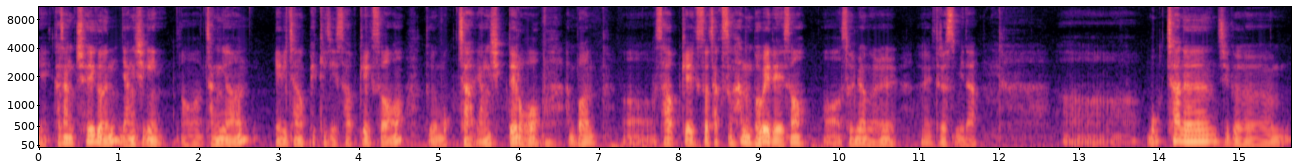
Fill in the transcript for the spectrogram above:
예, 가장 최근 양식인 어, 작년 예비 창업 패키지 사업 계획서 그 목차 양식대로 한번 어, 사업 계획서 작성하는 법에 대해서 어, 설명을 드렸습니다. 어, 목차는 지금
